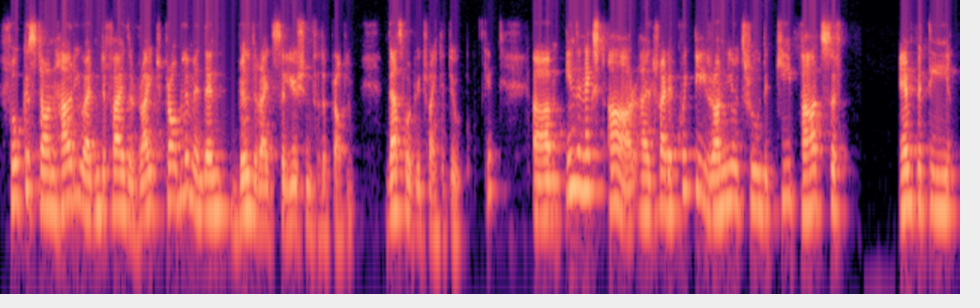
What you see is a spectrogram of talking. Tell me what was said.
focused on how do you identify the right problem and then build the right solution for the problem. That's what we're trying to do. Okay. Um, in the next hour, I'll try to quickly run you through the key parts of empathy,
